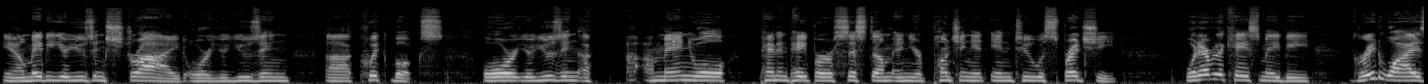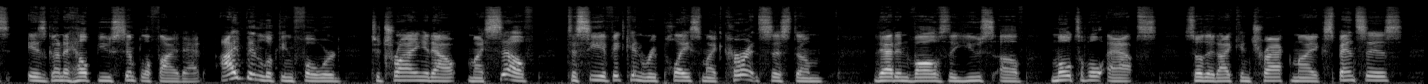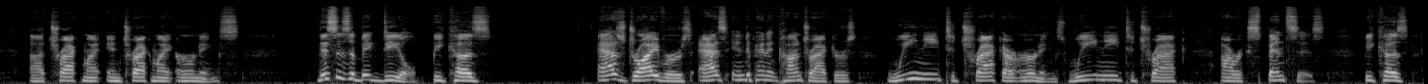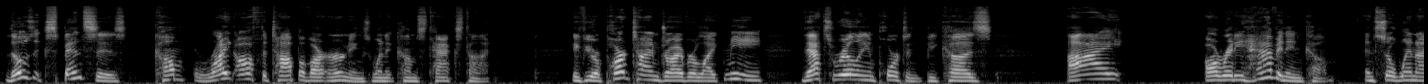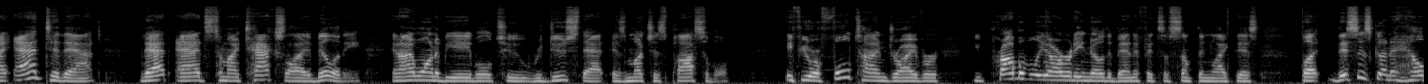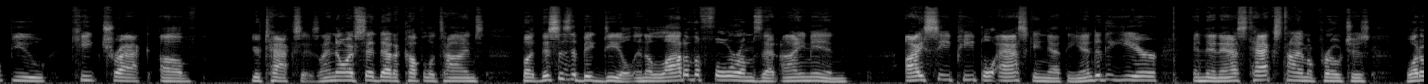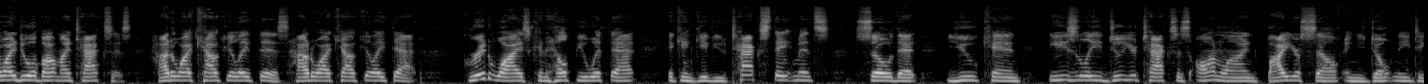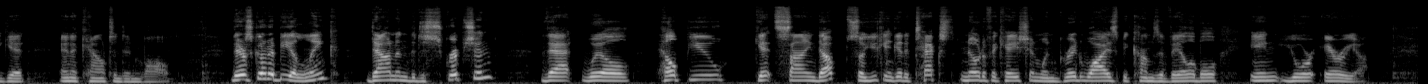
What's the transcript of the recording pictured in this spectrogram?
You know, maybe you're using Stride or you're using uh, QuickBooks or you're using a, a manual pen and paper system and you're punching it into a spreadsheet. Whatever the case may be, Gridwise is going to help you simplify that. I've been looking forward to trying it out myself to see if it can replace my current system that involves the use of multiple apps so that I can track my expenses, uh, track my and track my earnings. This is a big deal because as drivers, as independent contractors, we need to track our earnings. We need to track our expenses because those expenses come right off the top of our earnings when it comes tax time. If you're a part time driver like me, that's really important because I already have an income. And so when I add to that, that adds to my tax liability. And I want to be able to reduce that as much as possible. If you're a full time driver, you probably already know the benefits of something like this, but this is going to help you keep track of your taxes. I know I've said that a couple of times, but this is a big deal. In a lot of the forums that I'm in, I see people asking at the end of the year and then as tax time approaches, what do I do about my taxes? How do I calculate this? How do I calculate that? Gridwise can help you with that. It can give you tax statements so that you can easily do your taxes online by yourself and you don't need to get an accountant involved. There's going to be a link down in the description that will help you get signed up so you can get a text notification when Gridwise becomes available in your area.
